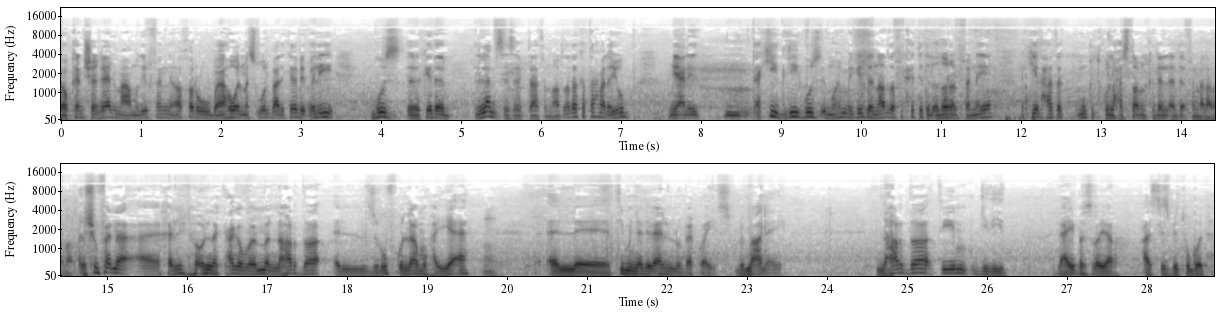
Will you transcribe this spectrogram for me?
لو كان شغال مع مدير فني آخر وبقى هو المسؤول بعد كده بيبقى ليه جزء كده لمسة زي بتاعته النهارده. النهارده كابتن أحمد أيوب يعني م، أكيد ليه جزء مهم جدا النهارده في حتة الإدارة الفنية. أكيد حضرتك ممكن تكون لاحظتها من خلال الأداء في الملعب النهارده. شوف أنا آه، خليني أقول لك حاجة مهمة النهارده. الظروف كلها مهيئة. ال- تيم النادي الأهلي إنه يبقى كويس. بمعنى إيه؟ النهارده تيم جديد لعيبة صغيرة عايز تثبت وجودها.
